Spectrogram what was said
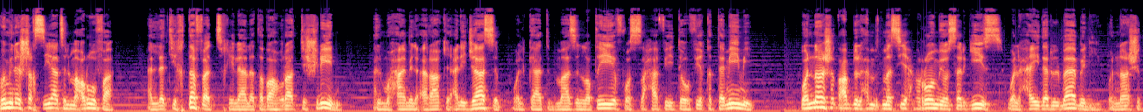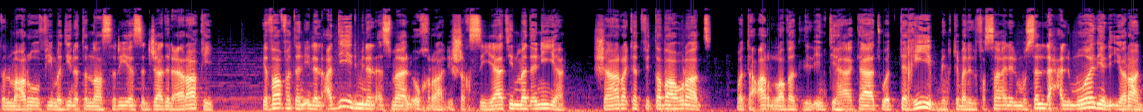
ومن الشخصيات المعروفة التي اختفت خلال تظاهرات تشرين المحامي العراقي علي جاسب والكاتب مازن لطيف والصحفي توفيق التميمي والناشط عبد الحميد مسيح روميو سرجيس والحيدر البابلي والناشط المعروف في مدينة الناصرية سجاد العراقي إضافة إلى العديد من الأسماء الأخرى لشخصيات مدنية شاركت في التظاهرات وتعرضت للانتهاكات والتغييب من قبل الفصائل المسلحة الموالية لإيران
